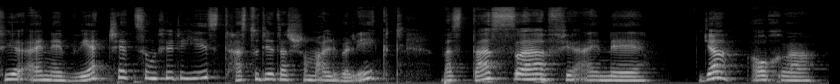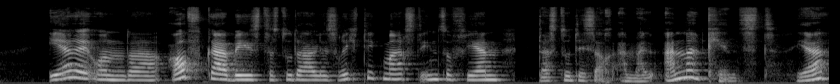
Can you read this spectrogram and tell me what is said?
für eine Wertschätzung für dich ist? Hast du dir das schon mal überlegt? Was das äh, für eine, ja, auch äh, Ehre und äh, Aufgabe ist, dass du da alles richtig machst, insofern, dass du das auch einmal anerkennst, ja?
